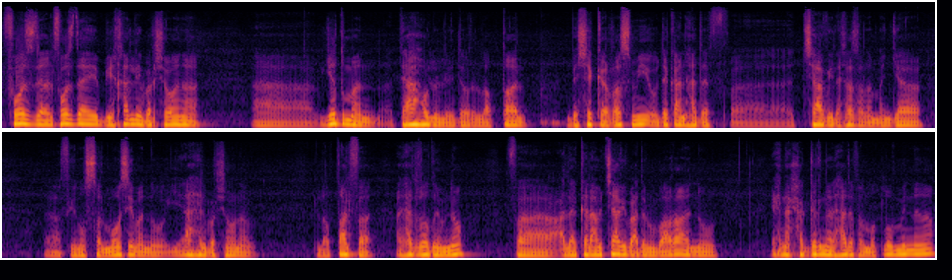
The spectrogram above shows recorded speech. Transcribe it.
فوز ده الفوز ده بيخلي برشلونة آه يضمن تأهله لدوري الأبطال بشكل رسمي وده كان هدف آه، تشافي أساسا لما جاء آه، في نص الموسم إنه يأهل برشلونة للأبطال. فالهدف ده ضمنه فعلى كلام تشافي بعد المباراة إنه إحنا حققنا الهدف المطلوب مننا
